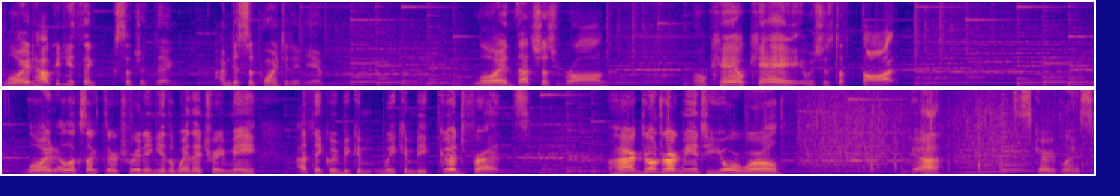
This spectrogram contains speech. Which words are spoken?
Lloyd, how could you think such a thing? I'm disappointed in you. Lloyd, that's just wrong. Okay, okay. It was just a thought. Lloyd, it looks like they're treating you the way they treat me. I think we, we can be good friends. Uh, don't drag me into your world. Yeah, it's a scary place.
